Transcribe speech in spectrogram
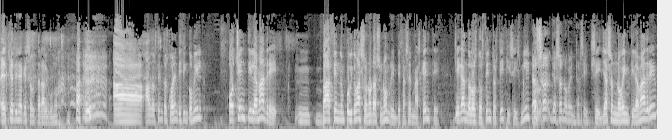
es que tenía que soltar alguno. a, a 245.000. 80 y la madre mm, va haciendo un poquito más sonora su nombre, empieza a ser más gente, llegando a los 216.000. Ya por- son, ya son 90, sí. Sí, ya son 90 y la madre.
